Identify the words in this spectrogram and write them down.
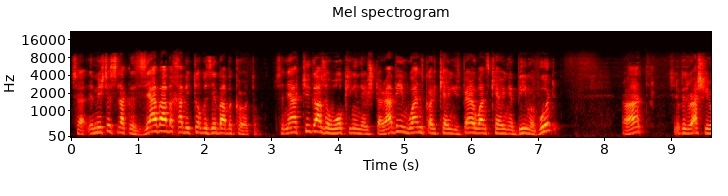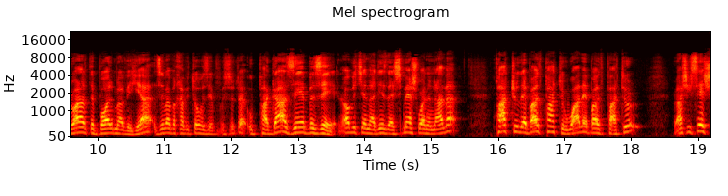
So the Mishnah is like this. So now two guys are walking in their shtarabim. One's got carrying his barrel, one's carrying a beam of wood. Right? So look at Rashi right at the bottom over here. And obviously, the idea is they smash one another. Patu, they're both patu. Why they're both patu? Rashi says,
